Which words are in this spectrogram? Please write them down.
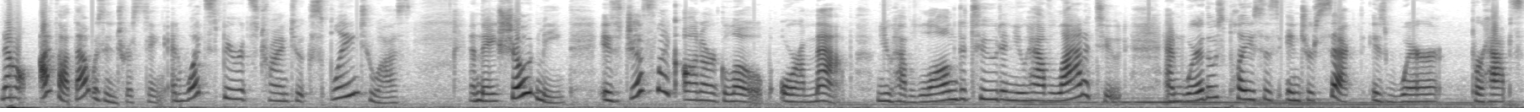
Now, I thought that was interesting, and what Spirit's trying to explain to us and they showed me is just like on our globe or a map you have longitude and you have latitude and where those places intersect is where perhaps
